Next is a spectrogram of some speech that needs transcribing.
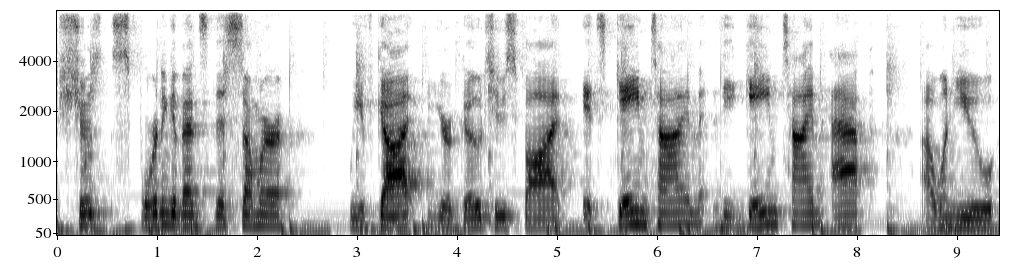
shows sporting events this summer, we've got your go-to spot. It's Game Time, the Game Time app. Uh, when you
